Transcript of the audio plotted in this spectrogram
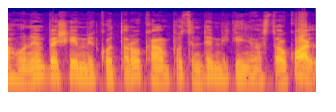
አሁንም በሺ የሚቆጠሩ ካምፕ ውስጥ እንደሚገኙ አስታውቋል።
